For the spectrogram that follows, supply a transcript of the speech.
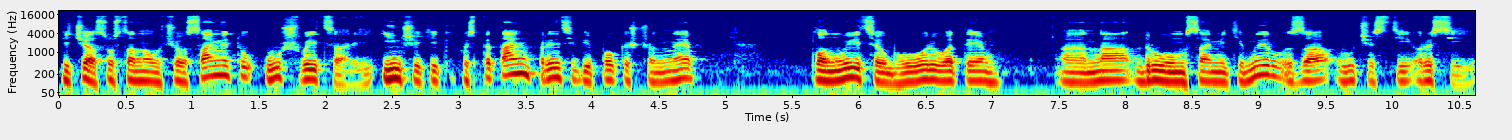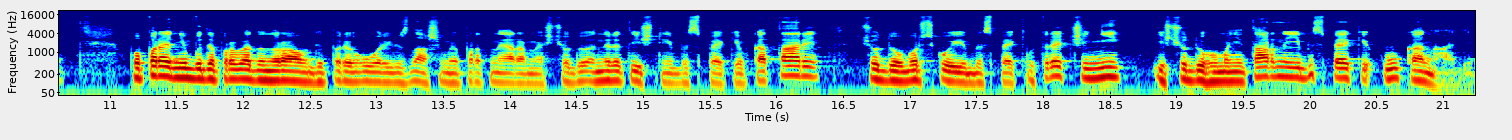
під час установчого саміту у Швейцарії. Інших якихось питань, в принципі, поки що не планується обговорювати Е, на другому саміті миру за участі Росії. Попередньо буде проведено раунди переговорів з нашими партнерами щодо енергетичної безпеки в Катарі, щодо морської безпеки у Туреччині і щодо гуманітарної безпеки у Канаді.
